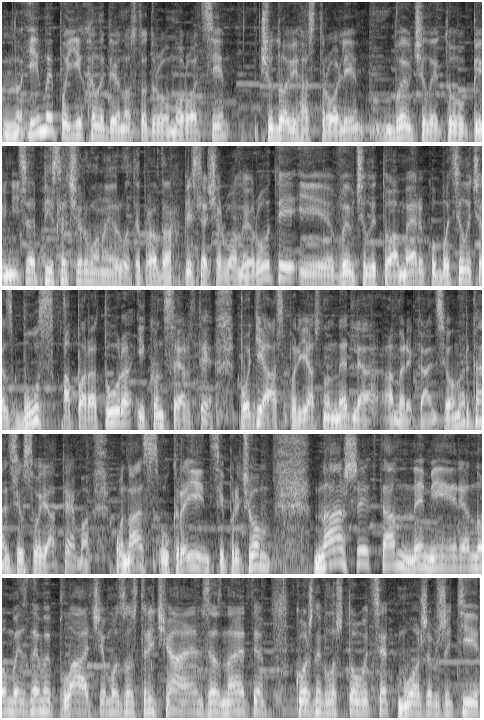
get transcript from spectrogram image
Ну і ми поїхали в 92-му році. Чудові гастролі, вивчили ту північну Це після червоної рути, правда? після червоної рути і вивчили ту Америку, бо цілий час бус, апаратура і концерти по діаспорі. Ясно, не для американців. У американців своя тема. У нас українці, причому наших там неміряно. Ми з ними плачемо, зустрічаємося. Знаєте, кожен влаштовується як може в житті.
